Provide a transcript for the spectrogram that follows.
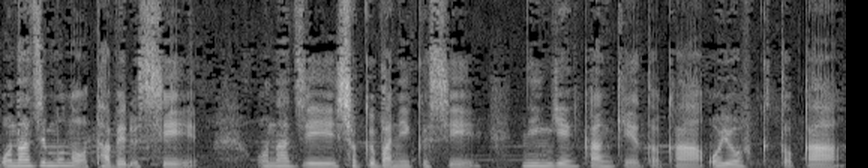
同じものを食べるし同じ職場に行くし人間関係とかお洋服とか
